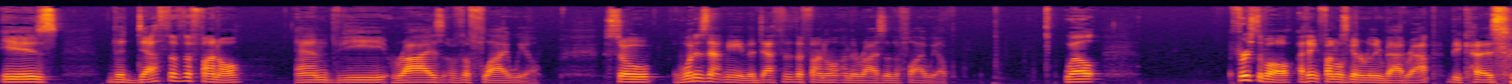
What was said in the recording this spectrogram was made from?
is the death of the funnel and the rise of the flywheel. So, what does that mean? The death of the funnel and the rise of the flywheel. Well, first of all, I think funnels get a really bad rap because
